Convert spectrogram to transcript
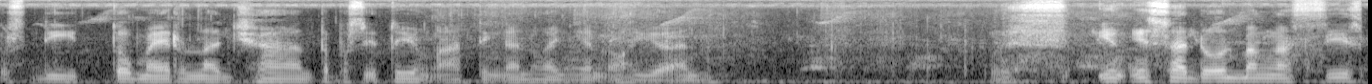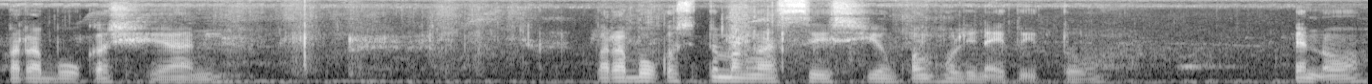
Tapos dito, mayroon na dyan. Tapos ito yung ating ano ganyan, o yan. Tapos yung isa doon mga sis, para bukas yan. Para bukas ito mga sis, yung panghuli na ito, ito. Yan o.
